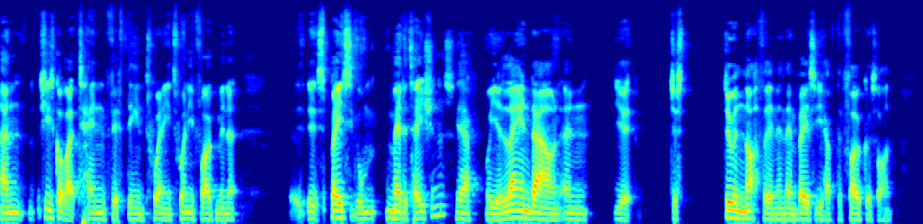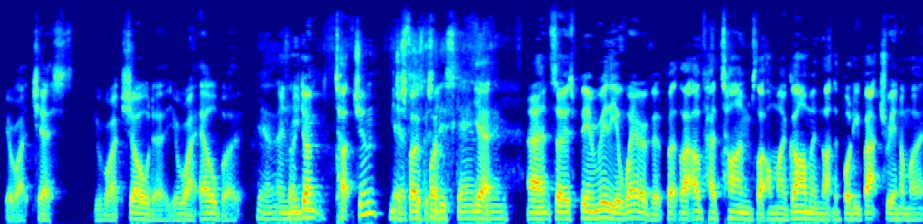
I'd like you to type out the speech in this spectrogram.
and she's got like 10, 15, 20, 25 minute. It's basically meditations yeah, where you're laying down and you're just doing nothing, and then basically you have to focus on your right chest, your right shoulder, your right elbow, yeah. and like- you don't touch them. You yeah, just focus body on. scanning. Yeah. and- And so it's being really aware of it. But like I've had times like on my Garmin, like the body battery and on my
